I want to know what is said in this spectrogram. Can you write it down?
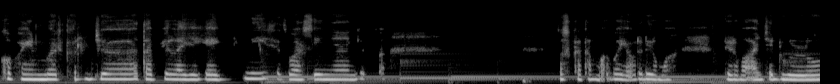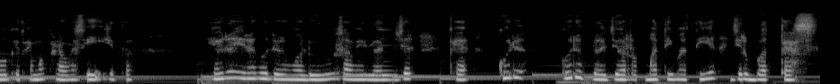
Gue pengen buat kerja tapi lagi kayak gini situasinya gitu. Terus kata mak gue ya udah di rumah di rumah aja dulu gitu. Emang kenapa sih gitu. Ya udah akhirnya gue di rumah dulu sambil belajar. Kayak gue udah gue udah belajar mati-matian anjir buat tes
